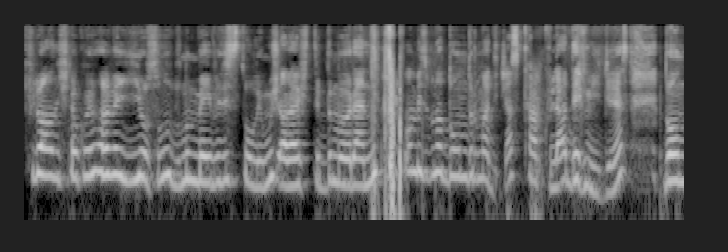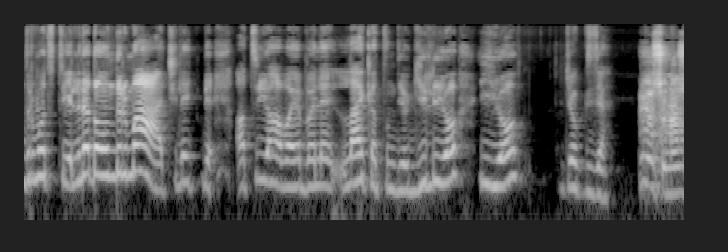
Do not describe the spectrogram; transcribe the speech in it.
Külahın içine koyuyorlar ve yiyorsunuz. Bunun meyvelisi de oluyormuş. Araştırdım öğrendim. Ama biz buna dondurma diyeceğiz. Kar külahı demeyeceğiz. Dondurma tutuyor eline dondurma çilekli. Atıyor havaya böyle like atın diyor. Gülüyor yiyor. Çok güzel. Görüyorsunuz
